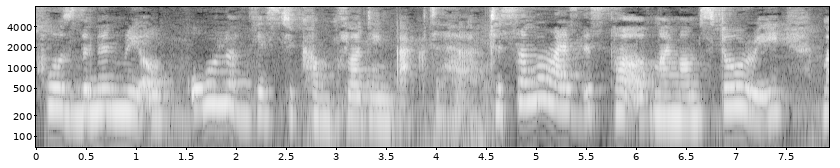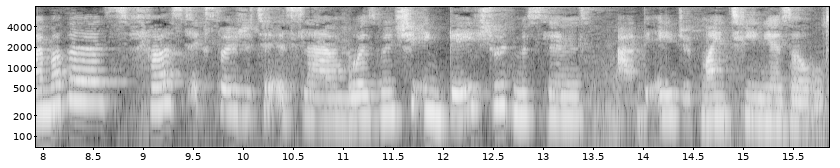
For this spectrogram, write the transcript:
caused the memory of all of this to come flooding back to her. To summarize this part of my mom's story, my mother's first exposure to Islam was when she engaged with Muslims at the age of 19 years old.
